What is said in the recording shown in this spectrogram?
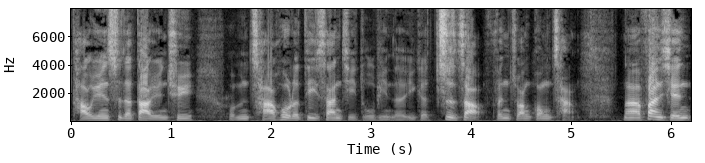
桃园市的大园区，我们查获了第三级毒品的一个制造分装工厂。那范闲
